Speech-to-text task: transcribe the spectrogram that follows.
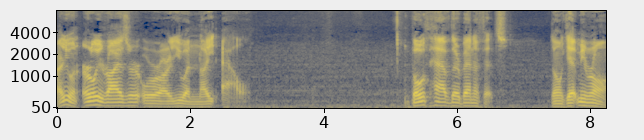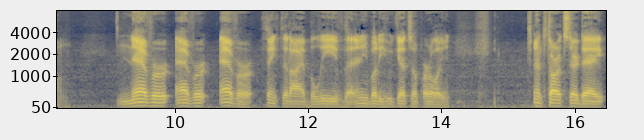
are you an early riser or are you a night owl? Both have their benefits. Don't get me wrong. Never, ever, ever think that I believe that anybody who gets up early and starts their day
